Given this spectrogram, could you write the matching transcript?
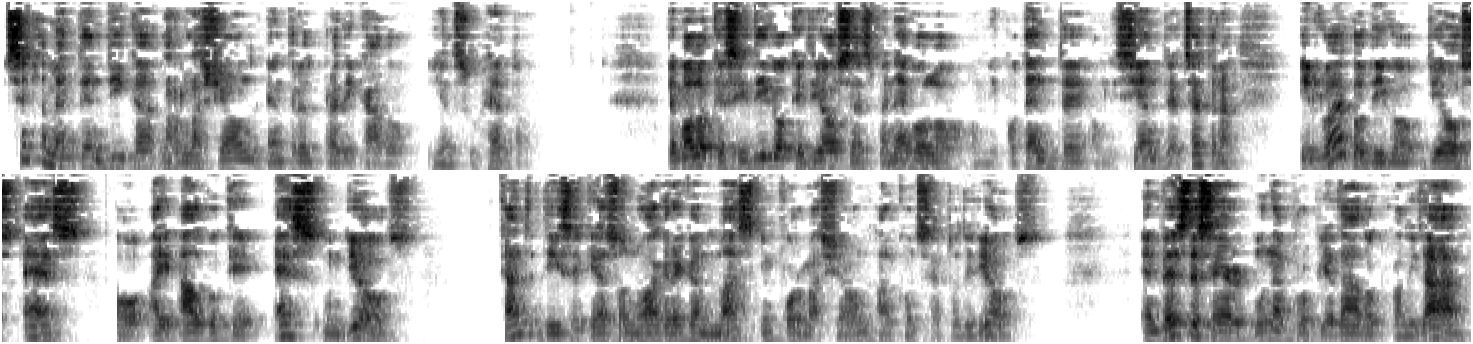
Simplemente indica la relación entre el predicado y el sujeto. De modo que si digo que Dios es benévolo, omnipotente, omnisciente, etc., y luego digo Dios es, o hay algo que es un Dios, Kant dice que eso no agrega más información al concepto de Dios. En vez de ser una propiedad o cualidad,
